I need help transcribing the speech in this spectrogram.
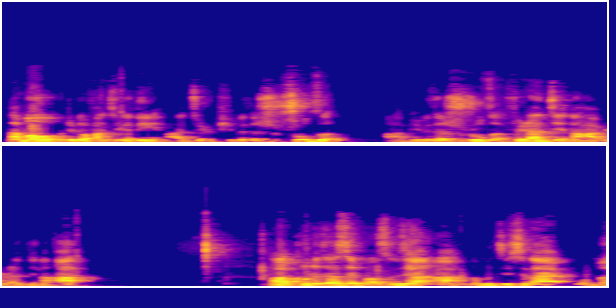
那么我们这个反斜杠 d 啊，就是匹配的是数字啊，匹配的是数字，非常简单哈，非常简单啊。好，可能加 C 保存一下啊。那么接下来我们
